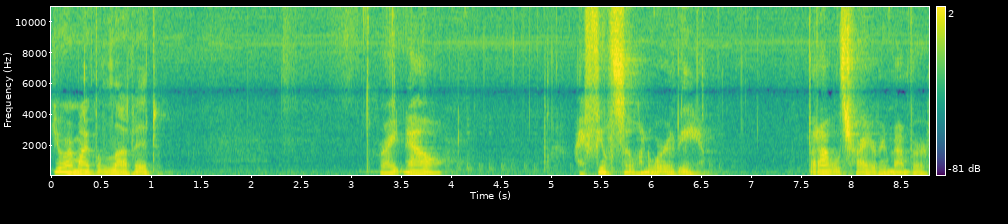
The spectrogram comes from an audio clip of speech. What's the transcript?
you are my beloved. Right now, I feel so unworthy, but I will try to remember.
